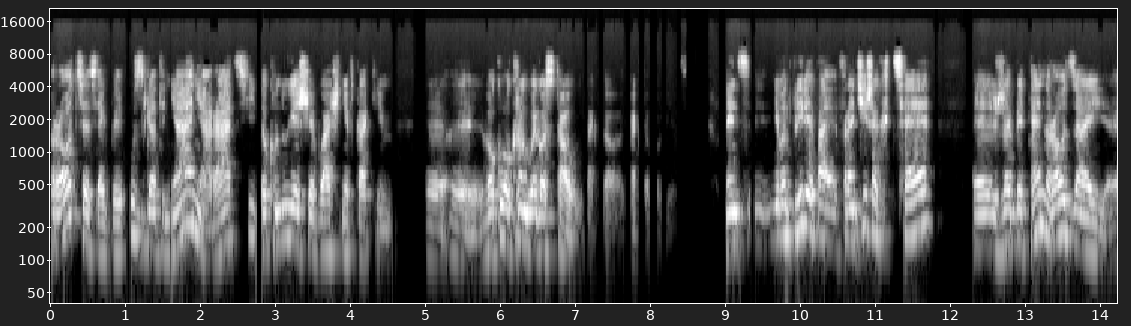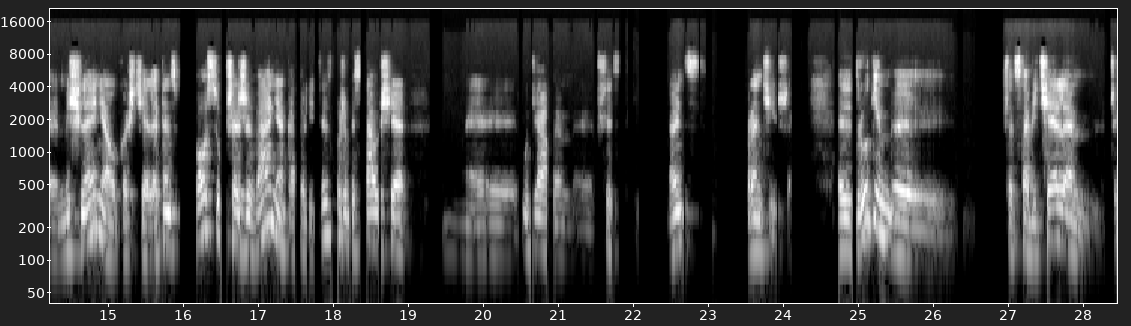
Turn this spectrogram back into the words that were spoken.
proces jakby uzgadniania racji dokonuje się właśnie w takim, e, e, wokół okrągłego stołu, tak to, tak to powiedzmy. Więc niewątpliwie Franciszek chce, e, żeby ten rodzaj myślenia o Kościele, ten sposób przeżywania katolicyzmu, żeby stał się udziałem wszystkich. No więc Franciszek. Drugim przedstawicielem czy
